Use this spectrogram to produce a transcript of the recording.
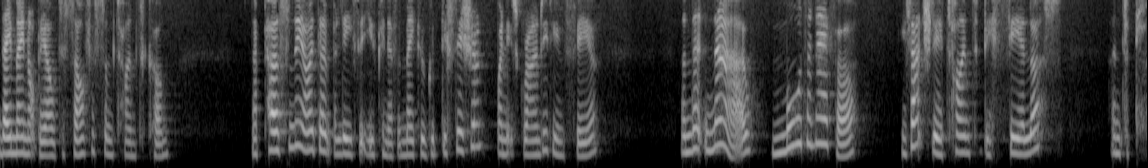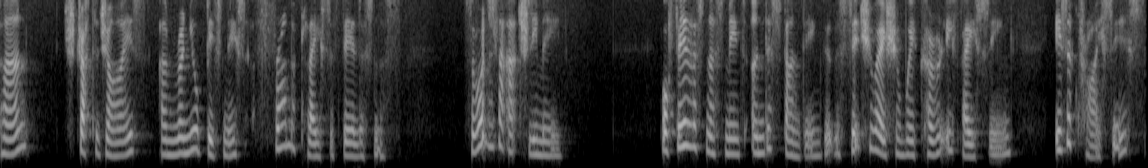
they may not be able to sell for some time to come. Now, personally, I don't believe that you can ever make a good decision when it's grounded in fear. And that now, more than ever, is actually a time to be fearless and to plan, strategize, and run your business from a place of fearlessness. So, what does that actually mean? Well, fearlessness means understanding that the situation we're currently facing is a crisis,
